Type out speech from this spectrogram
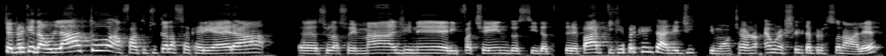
cioè perché da un lato ha fatto tutta la sua carriera eh, sulla sua immagine, rifacendosi da tutte le parti, che per carità è legittimo, cioè è una scelta personale,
